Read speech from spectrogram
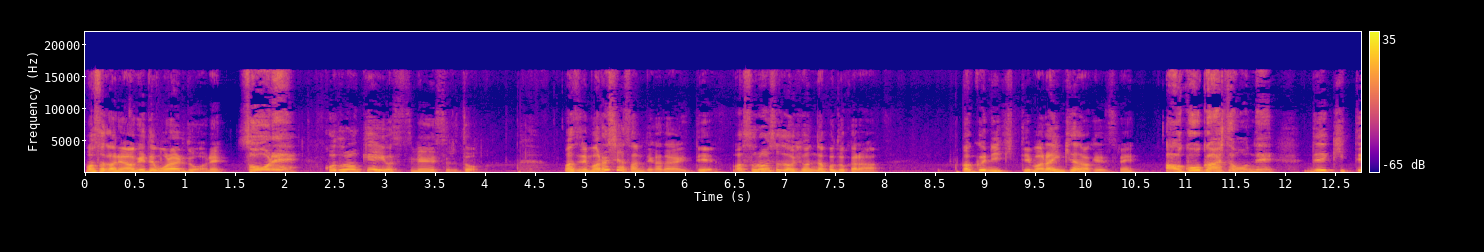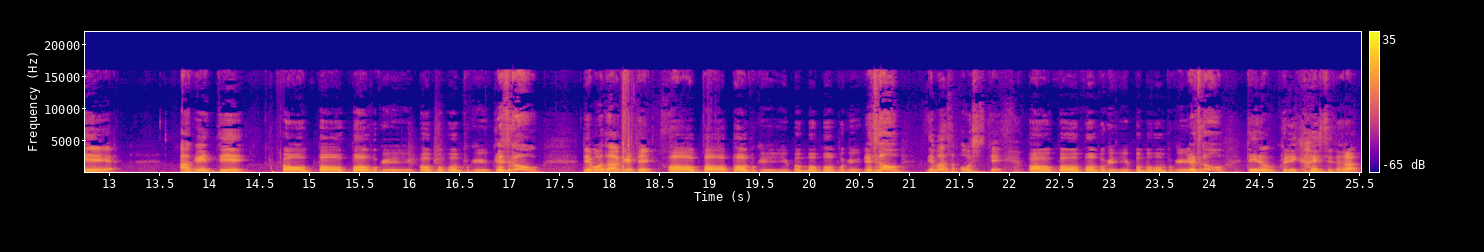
まさかね、あげてもらえるとはね、そうね。ことの経緯を説明すると、まずね、マルシアさんって方がいて、まあその人とひょんなことから、枠に来て、まあ LINE 来たわけですね。あ、交換したもんね。で、来て、あげて、ポンポンポンポキー、ポンポンポンポキー。レッツゴーで、また開けて、ポンポンポンポキー、ポンポンポンポキー。レッツゴーで、また押して、ポンポンポンポキー、ポンポンポンポキー。レッツゴーっていうのを繰り返してたら、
